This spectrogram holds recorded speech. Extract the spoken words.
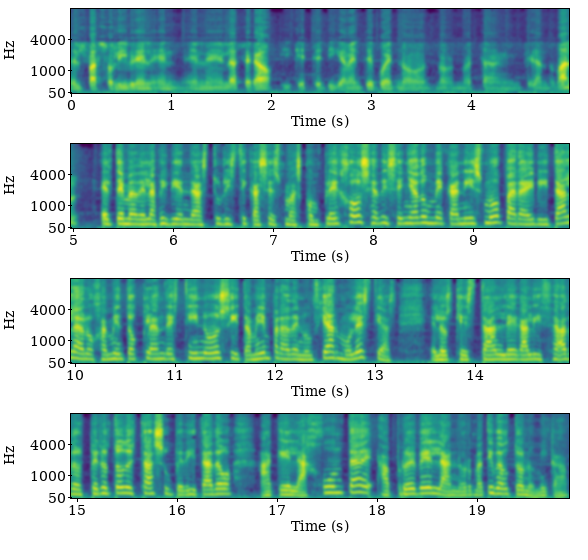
el paso libre en, el acerado y que estéticamente pues no, no, no, están quedando mal. El tema de las viviendas turísticas es más complejo. Se ha diseñado un mecanismo para evitar alojamientos clandestinos y también para denunciar molestias en los que están legalizados, pero todo está supeditado a que la Junta apruebe la normativa autonómica.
